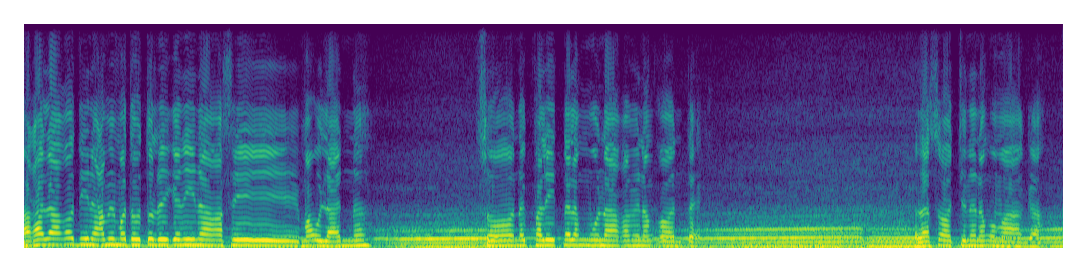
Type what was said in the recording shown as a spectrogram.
Akala ko di na kami matutuloy kanina kasi maulan na. So nagpalit na lang muna kami ng konti. Alas 8 na ng umaga.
